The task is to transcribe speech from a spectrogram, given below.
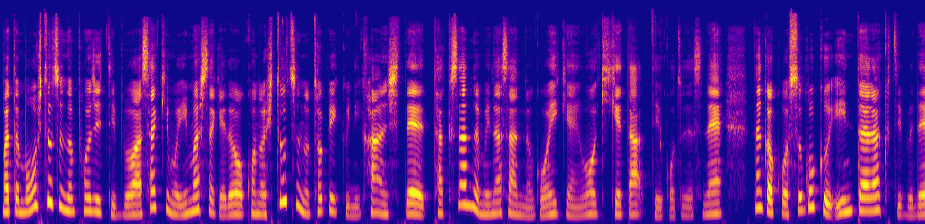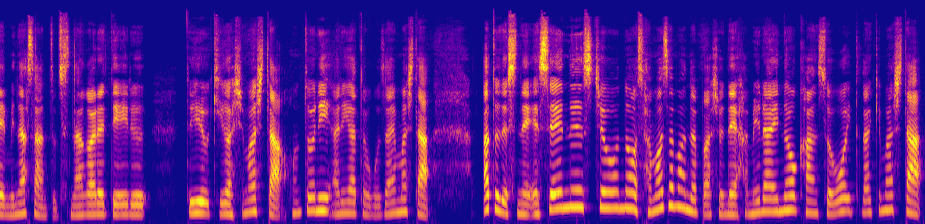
またもう一つのポジティブはさっきも言いましたけど、この一つのトピックに関してたくさんの皆さんのご意見を聞けたっていうことですね。なんかこうすごくインタラクティブで皆さんとつながれているという気がしました。本当にありがとうございました。あとですね、SNS 上の様々な場所でハミライの感想をいただきました。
